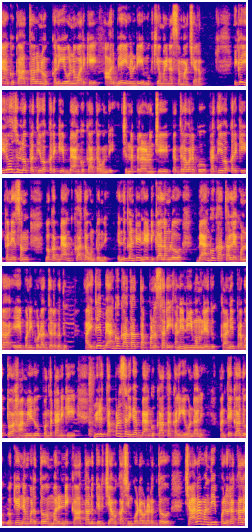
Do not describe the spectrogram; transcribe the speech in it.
బ్యాంకు ఖాతాలను కలిగి ఉన్న వారికి ఆర్బీఐ నుండి ముఖ్యమైన సమాచారం. ఇక ఈ రోజుల్లో ప్రతి ఒక్కరికి బ్యాంకు ఖాతా ఉంది. చిన్నపిల్లల నుంచి పెద్దల వరకు ప్రతి ఒక్కరికి కనీసం ఒక బ్యాంకు ఖాతా ఉంటుంది. ఎందుకంటే నేటి కాలంలో బ్యాంకు ఖాతా లేకుండా ఏ పని కూడా జరగదు. అయితే బ్యాంకు ఖాతా తప్పనిసరి అని నియమం లేదు. కానీ ప్రభుత్వ హామీలు పొందటానికి మీరు తప్పనిసరిగా బ్యాంకు ఖాతా కలిగి ఉండాలి. అంతేకాదు ఒకే నెంబర్తో మరిన్ని ఖాతాలు తెరిచే అవకాశం కూడా ఉండడంతో చాలామంది పలు రకాల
